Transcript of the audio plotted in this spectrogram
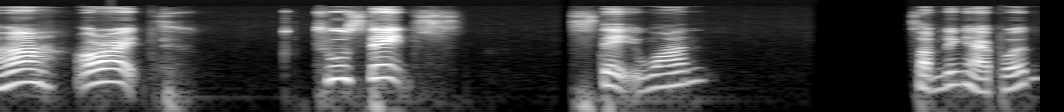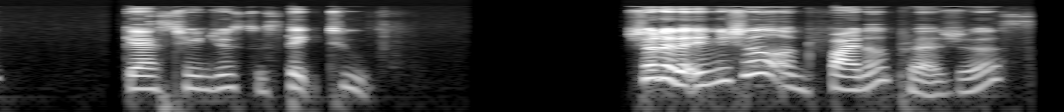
Uh-huh. All right. Two states. State one, something happened. Gas changes to state two. Show that the initial and final pressures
